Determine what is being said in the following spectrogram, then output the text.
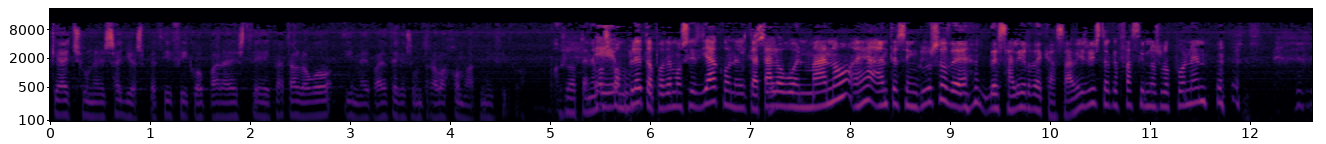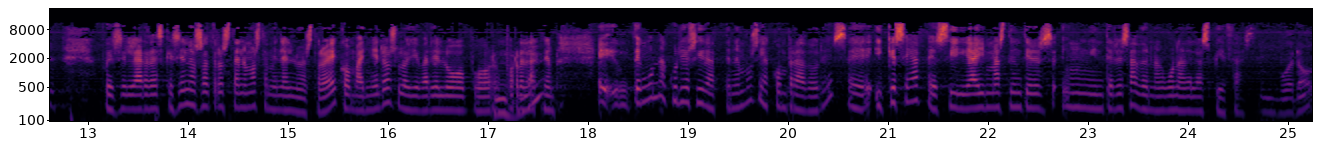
que ha hecho un ensayo específico para este catálogo y me parece que es un trabajo magnífico. Pues lo tenemos eh, completo, podemos ir ya con el catálogo en mano, ¿eh? antes incluso de, salir de casa. ¿Habéis visto qué fácil nos lo ponen? Pues la verdad es que sí, nosotros tenemos también el nuestro, ¿eh? compañeros, lo llevaré luego por, redacción. Eh, tengo una curiosidad, ¿tenemos ya compradores? ¿Y qué se hace si hay más de un, interesado en alguna de las piezas? Bueno,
